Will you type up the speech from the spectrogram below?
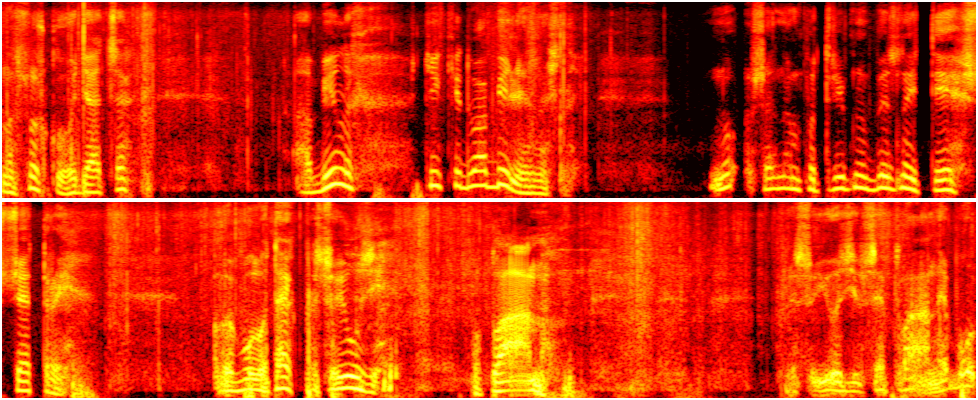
на сушку, годяться. А білих тільки два білі знайшли. Ну, ще нам потрібно би знайти ще три. Аби було так при Союзі. По плану. При Союзі все плани були.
